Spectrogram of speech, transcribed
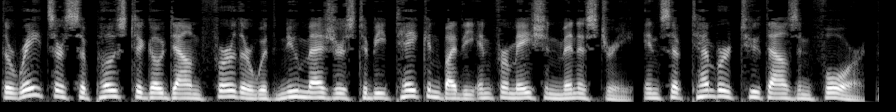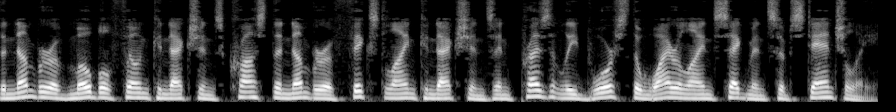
The rates are supposed to go down further with new measures to be taken by the Information Ministry. In September 2004, the number of mobile phone connections crossed the number of fixed line connections and presently dwarfs the wireline segment substantially.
